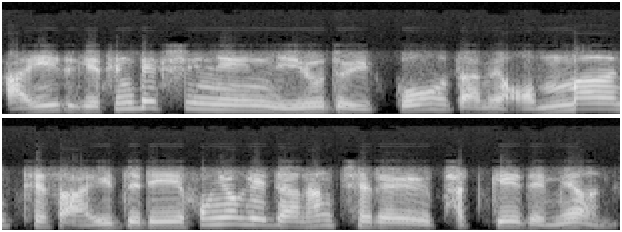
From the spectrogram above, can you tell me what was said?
아이들이 생백신인 이유도 있고 그다음에 엄마한테서 아이들이 홍역에 대한 항체를 받게 되면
